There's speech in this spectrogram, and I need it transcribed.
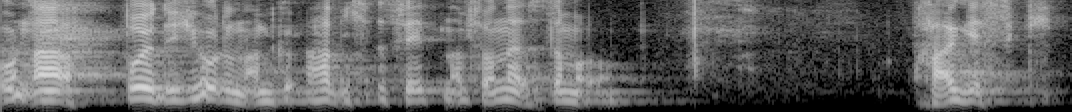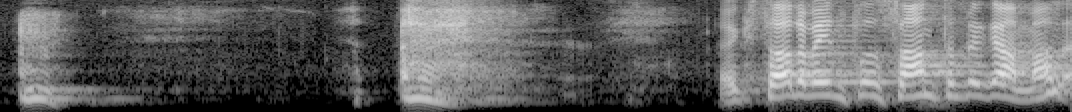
under brudekjolen. Han hadde ikke sett henne før neste morgen. Tragisk. Jeg sa det var interessant å bli gammel.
